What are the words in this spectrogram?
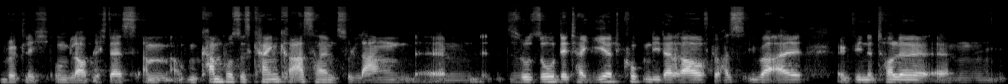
wirklich unglaublich. Da ist am, am Campus ist kein Grashalm zu lang. Ähm, so, so detailliert gucken die da drauf. Du hast überall irgendwie eine tolle ähm,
